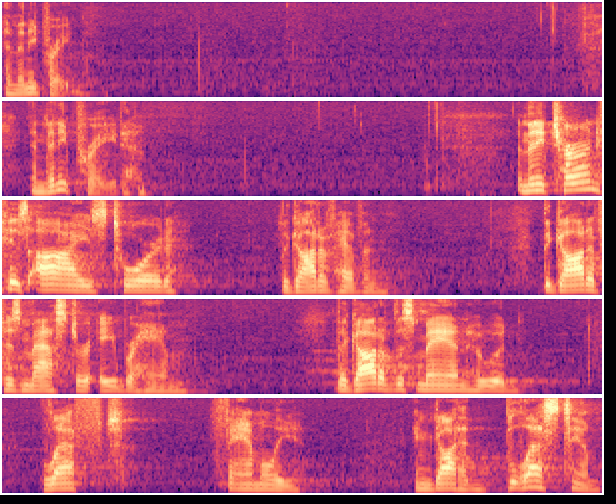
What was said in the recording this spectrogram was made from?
And then he prayed. And then he prayed. And then he turned his eyes toward the God of heaven, the God of his master Abraham, the God of this man who had left family, and God had blessed him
